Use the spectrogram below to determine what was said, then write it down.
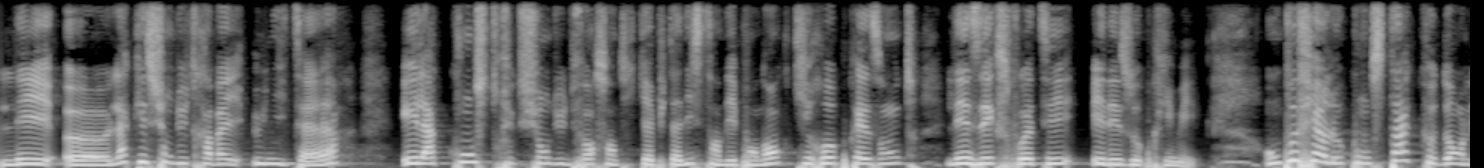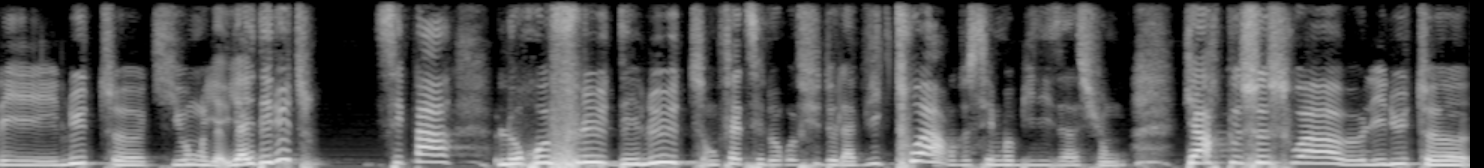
euh, la question du travail unitaire et la construction d'une force anticapitaliste indépendante qui représente les exploités et les opprimés. On peut faire le constat que dans les luttes qui ont, il y, a des luttes c'est pas le reflux des luttes, en fait, c'est le refus de la victoire de ces mobilisations. Car que ce soit euh, les luttes euh,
